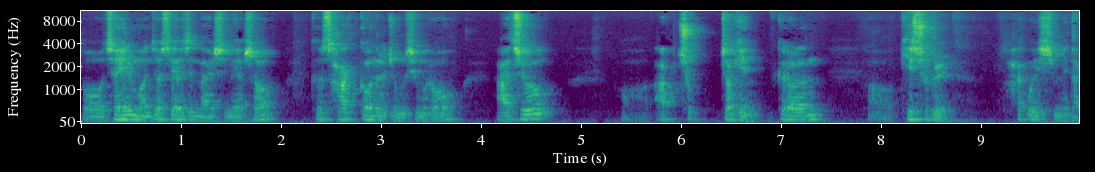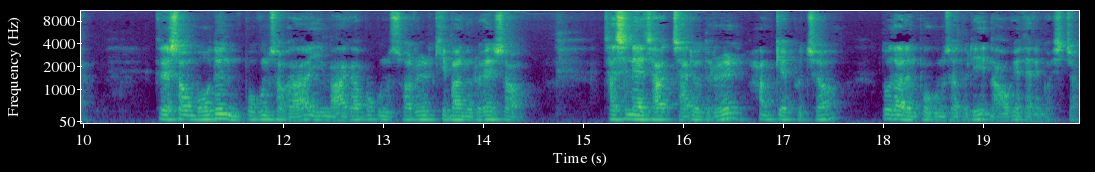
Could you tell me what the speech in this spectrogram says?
또 제일 먼저 쓰여진 말씀이어서 그 사건을 중심으로 아주 어, 압축적인 그런 어, 기술을 하고 있습니다. 그래서 모든 복음서가 이 마가 복음서를 기반으로 해서 자신의 자, 자료들을 함께 붙여 또 다른 복음서들이 나오게 되는 것이죠.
